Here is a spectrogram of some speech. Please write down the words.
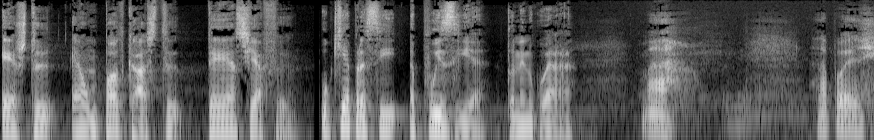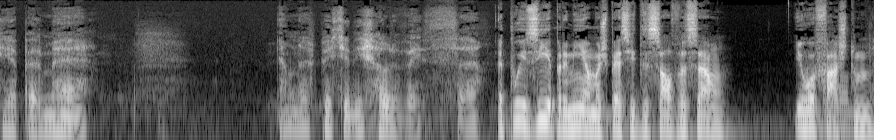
Este é um podcast TSF. O que é para si a poesia, Tonino Guerra? Ma la poesia per me è una specie di salvezza. A poesia para mim é uma espécie de salvação. Eu afasto-me.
